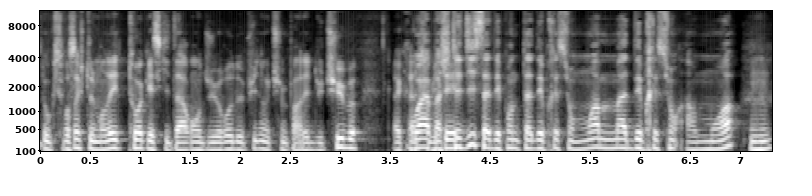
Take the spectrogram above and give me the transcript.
Donc c'est pour ça que je te demandais, toi, qu'est-ce qui t'a rendu heureux depuis? Donc tu me parlais de YouTube, la créativité. Ouais, bah, je t'ai dit, ça dépend de ta dépression. Moi, ma dépression à moi, Mhm.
